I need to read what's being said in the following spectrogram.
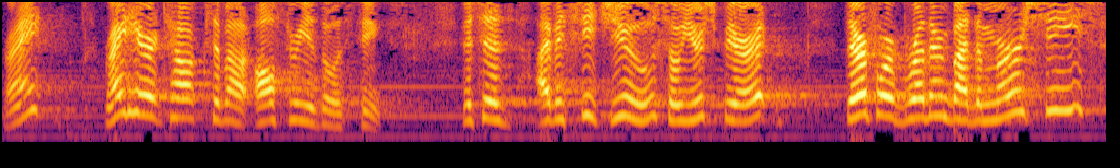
Right? Right here it talks about all three of those things. It says, I beseech you, so your spirit, therefore brethren, by the mercies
